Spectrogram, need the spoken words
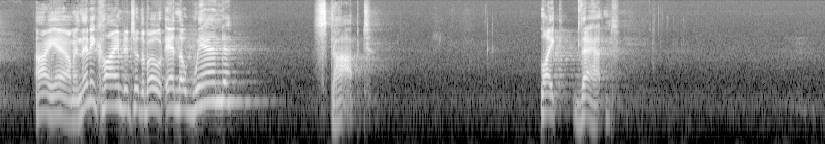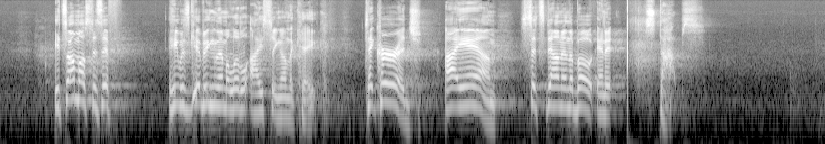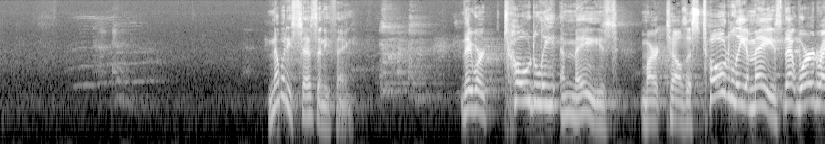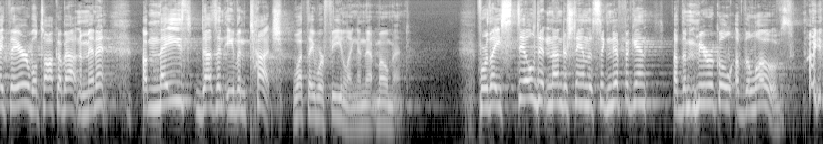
I am. And then he climbed into the boat, and the wind stopped. Like that. It's almost as if he was giving them a little icing on the cake. Take courage. I am. Sits down in the boat, and it stops. Nobody says anything. They were totally amazed, Mark tells us. Totally amazed. That word right there, we'll talk about in a minute. Amazed doesn't even touch what they were feeling in that moment. For they still didn't understand the significance of the miracle of the loaves. I mean,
